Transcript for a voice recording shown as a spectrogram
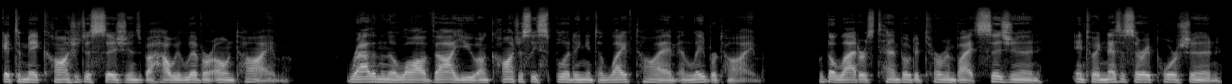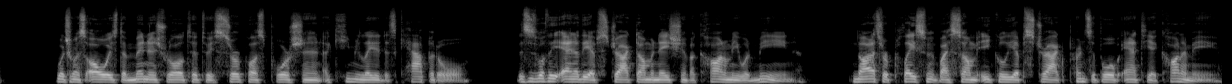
get to make conscious decisions about how we live our own time, rather than the law of value unconsciously splitting into lifetime and labor time, with the latter's tempo determined by its scission into a necessary portion, which must always diminish relative to a surplus portion accumulated as capital. This is what the end of the abstract domination of economy would mean, not its replacement by some equally abstract principle of anti economy.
